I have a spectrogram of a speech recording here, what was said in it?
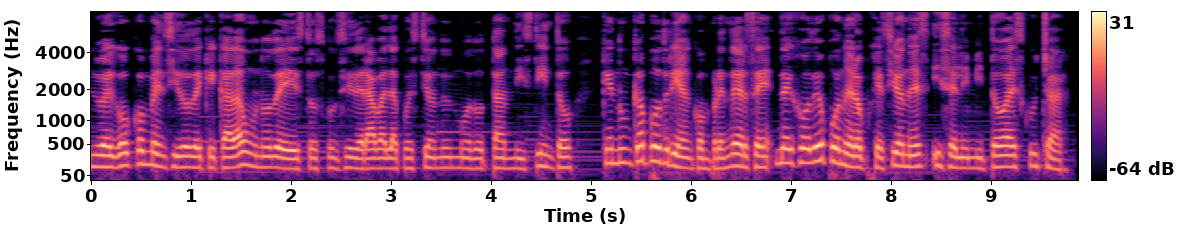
Luego, convencido de que cada uno de estos consideraba la cuestión de un modo tan distinto que nunca podrían comprenderse, dejó de oponer objeciones y se limitó a escuchar.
